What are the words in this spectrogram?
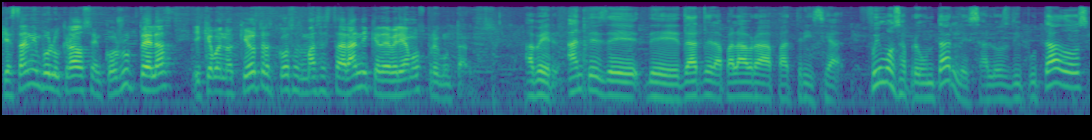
que están involucrados en corruptelas y que bueno, que otras cosas más estarán y que deberíamos preguntarnos. A ver, antes de, de darle la palabra a Patricia, fuimos a preguntarles a los diputados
